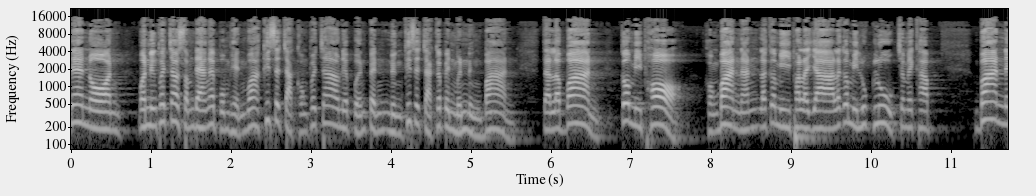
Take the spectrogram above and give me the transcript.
แน่นอนวันหนึ่งพระเจ้าสำแดงให้ผมเห็นว่าคริสตจักรของพระเจ้าเนี่ยเหมือนเป็นหนึ่งคริสตจักรก็เป็นเหมือนหนึ่งบ้าน แต่ละบ้านก็มีพ่อของบ้านนั้น แล้วก็มีภรรยาแล้วก็มีลูกๆใช่ไหมครับ บ้านใน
